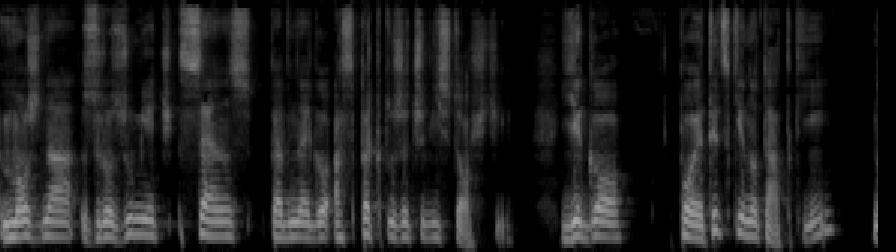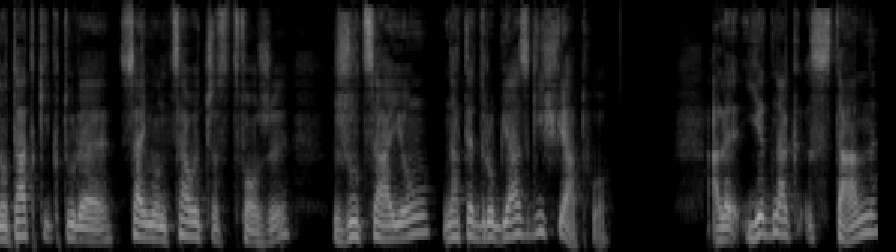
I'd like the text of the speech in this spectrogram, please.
można zrozumieć sens pewnego aspektu rzeczywistości. Jego poetyckie notatki, notatki, które Simon cały czas tworzy, rzucają na te drobiazgi światło. Ale jednak stan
